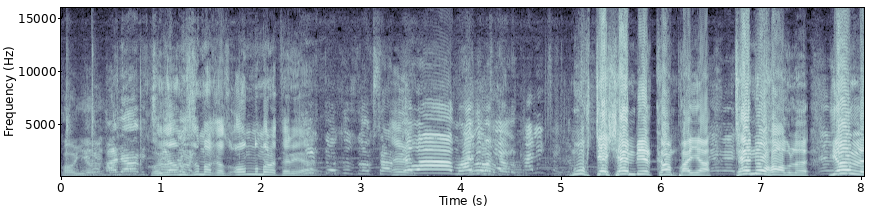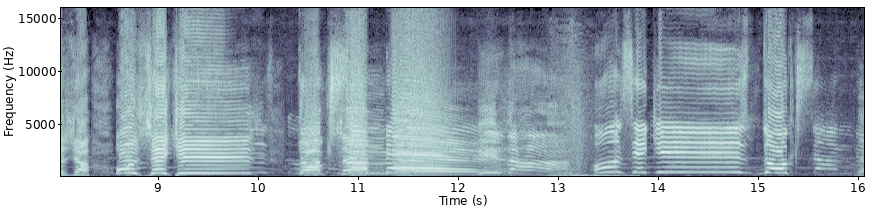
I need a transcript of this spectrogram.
Konya'mızın. Ali abi Konya'mızın makası 10 numara tereyağı. 49.90 Evet. devam hadi bakalım. Muhteşem bir kampanya. Teno havlu yalnızca 18 95. Bir daha. 18 95.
